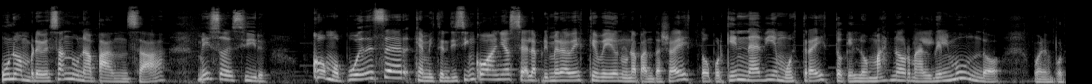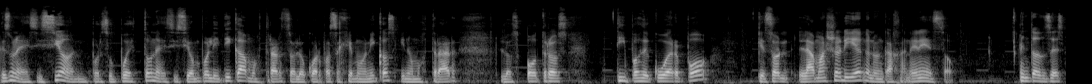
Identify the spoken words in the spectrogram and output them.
un hombre besando una panza, me hizo decir, ¿cómo puede ser que a mis 35 años sea la primera vez que veo en una pantalla esto? ¿Por qué nadie muestra esto, que es lo más normal del mundo? Bueno, porque es una decisión, por supuesto, una decisión política mostrar solo cuerpos hegemónicos y no mostrar los otros tipos de cuerpo, que son la mayoría que no encajan en eso. Entonces,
